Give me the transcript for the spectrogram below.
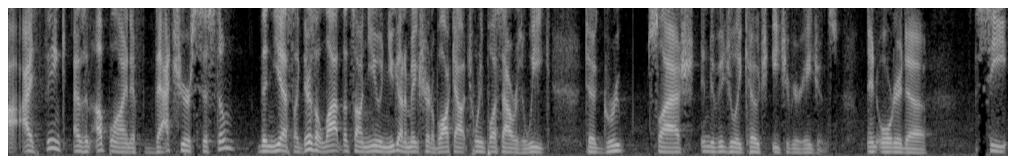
I think as an upline, if that's your system, then yes, like there's a lot that's on you, and you got to make sure to block out 20 plus hours a week to group slash individually coach each of your agents in order to see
